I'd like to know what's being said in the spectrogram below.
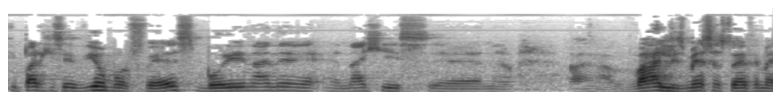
υπάρχει σε δύο μορφές, μπορεί να, είναι, να, έχεις, ε, να βάλεις μέσα στο ένθεμα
